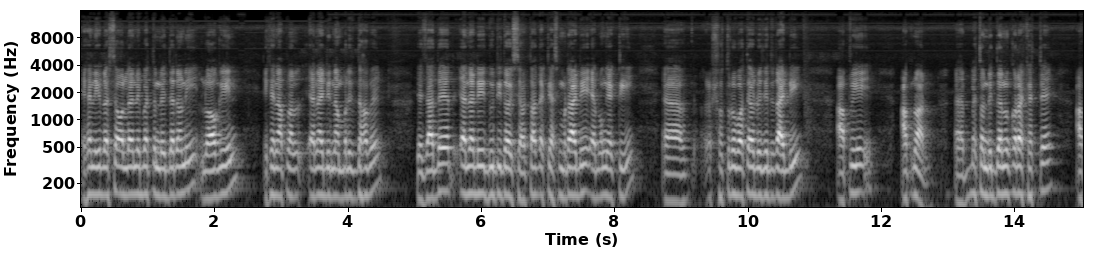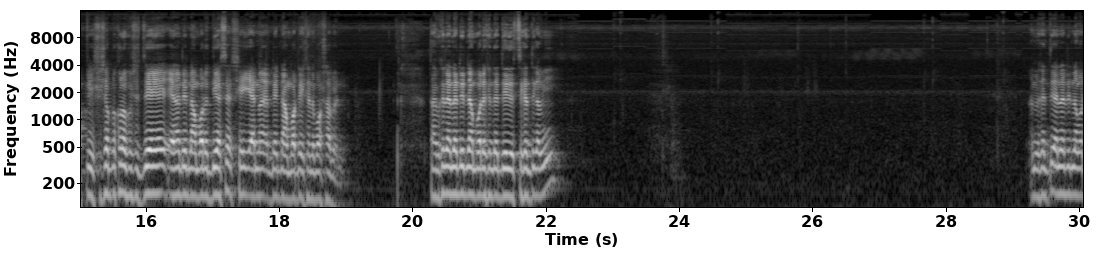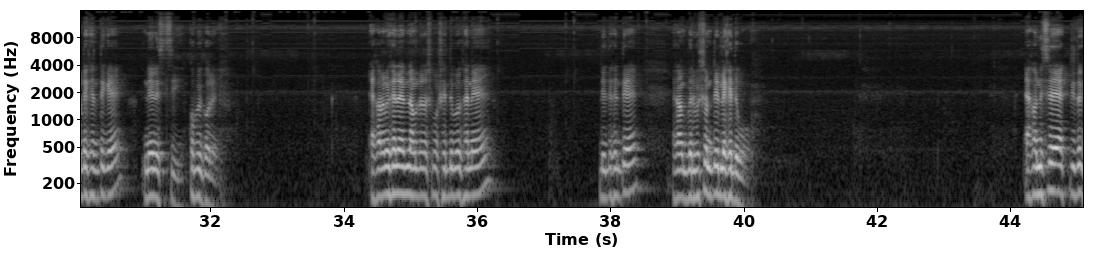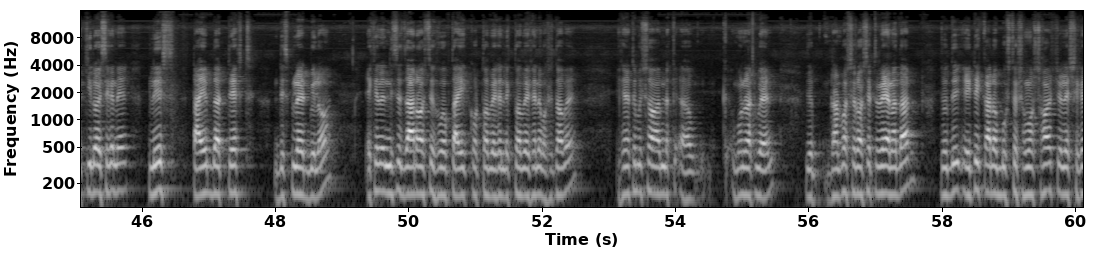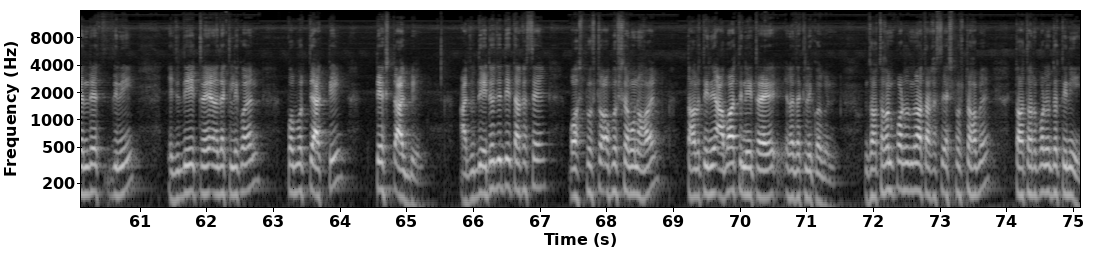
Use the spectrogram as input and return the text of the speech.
এখানে রয়েছে অনলাইনে বেতন নির্ধারণী লগ ইন এখানে আপনার এনআইডি নাম্বার দিতে হবে। যে যাদের এনআইডি দুটি রয়েছে, অর্থাৎ একটি স্মার্ট আইডি এবং একটি সতেরো বা তেরো ডিজিটের আইডি আপনি আপনার বেতন নির্ধারণ করার ক্ষেত্রে আপনি হিসাব রক্ষণ অফিসে যে এনআইডি নাম্বারে দিয়েছে সেই এনআইডি নাম্বারটি এখানে বসাবেন। তা আমি এখানে এনআইডি নাম্বার এখানে দিয়ে দিচ্ছি, এখান থেকে আমি আমি এখান থেকে এনআইডি নাম্বারটি এখান থেকে নিয়ে নিচ্ছি কপি করে। এখন আমি এখানে নামটা বসিয়ে দেবো এখানে। দিয়ে এখান ভেরিফিকেশনটি লিখে দেবো। এখন নিচে একটি কী রয়েছে এখানে? Please type the text displayed below এখানে নিচে যা রয়েছে হুব তাই করতে হবে, এখানে লিখতে হবে, এখানে বসাতে হবে। এখানে একটা বিষয় আপনি মনে রাখবেন যে ডান পাশে রয়েছে ট্রে অ্যানাদার যদি এটি কারও বুঝতে সমস্যা হয়, তাহলে সেখানে তিনি, যদি ট্রে অ্যানাদার ক্লিক করেন, পরবর্তী একটি টেক্সট আসবে। আর যদি এটা যদি তার কাছে অস্পষ্ট অপরিষ্কার মনে হয়, তাহলে তিনি আবার তিনি ট্রে অ্যানাদার ক্লিক করবেন। যতক্ষণ পর্যন্ত না তার কাছে স্পষ্ট হবে, ততক্ষণ পর্যন্ত তিনি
